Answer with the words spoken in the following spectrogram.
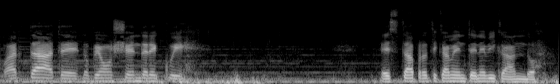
Guardate, dobbiamo scendere qui. E sta praticamente nevicando.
